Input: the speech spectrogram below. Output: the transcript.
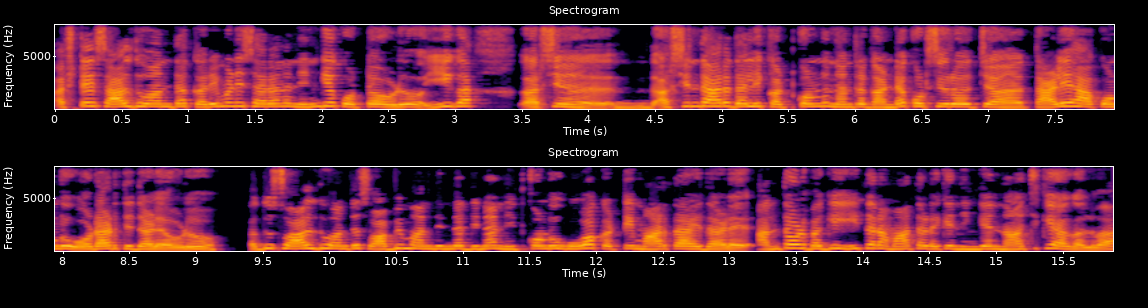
ಅಷ್ಟೇ ಸಾಲದು ಅಂತ ಕರಿಮಣಿ ಸರನ ನಿನಗೆ ಕೊಟ್ಟವಳು. ಈಗ ಅರ್ಶಿ, ಅರ್ಶಿನ ದಾರದಲ್ಲಿ ಕಟ್ಕೊಂಡು ನಂತರ ಗಂಡ ಕೊಡ್ಸಿರೋ ಚ, ತಾಳಿ ಹಾಕೊಂಡು ಓಡಾಡ್ತಿದ್ದಾಳೆ ಅವಳು. ಅದು ಸಾಲದು ಅಂತ ಸ್ವಾಭಿಮಾನದಿಂದ ದಿನ ನಿಂತ್ಕೊಂಡು ಹೂವು ಕಟ್ಟಿ ಮಾರ್ತಾ ಇದ್ದಾಳೆ. ಅಂತವಳ ಬಗ್ಗೆ ಈ ತರ ಮಾತಾಡಕ್ಕೆ ನಿಂಗೆ ನಾಚಿಕೆ ಆಗಲ್ವಾ?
